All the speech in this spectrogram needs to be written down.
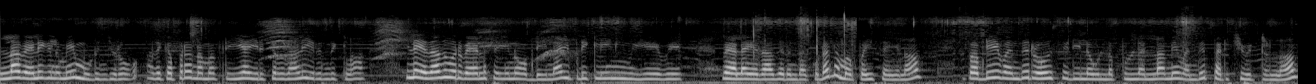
எல்லா வேலைகளுமே முடிஞ்சிடும் அதுக்கப்புறம் நம்ம ஃப்ரீயாக இருக்கிறதால இருந்துக்கலாம். இல்லை ஏதாவது ஒரு வேலை செய்யணும் அப்படின்னா இப்படி க்ளீனிங் வேலை ஏதாவது இருந்தால் கூட நம்ம போய் செய்யலாம். இப்போ அப்படியே வந்து ரோஸ் செடியில் உள்ள புல் எல்லாமே வந்து பறித்து விட்டுடலாம்.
